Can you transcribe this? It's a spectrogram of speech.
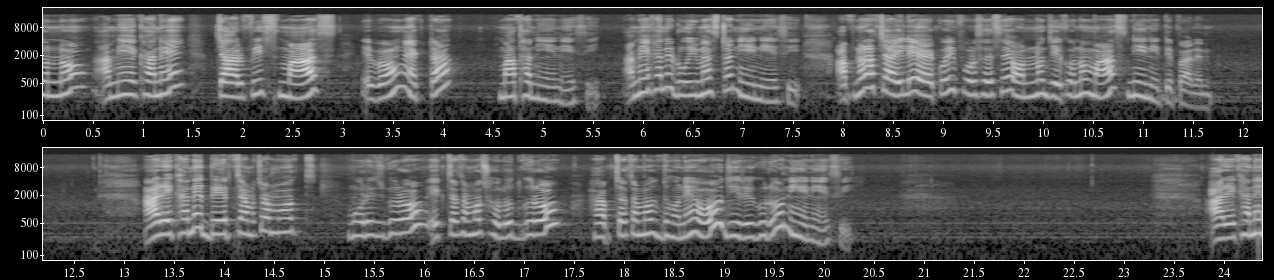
জন্য আমি এখানে চার পিস মাছ এবং একটা মাথা নিয়ে নিয়েছি। আমি এখানে রুই মাছটা নিয়ে নিয়েছি। আপনারা চাইলে একই প্রসেসে অন্য যে কোনো মাছ নিয়ে নিতে পারেন। আর এখানে দেড় চা চামচ মরিচ গুঁড়ো, এক চা চামচ হলুদ গুঁড়ো হাফ চা চামচ ধনে ও জিরে গুঁড়ো নিয়ে নিয়েছি। আর এখানে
